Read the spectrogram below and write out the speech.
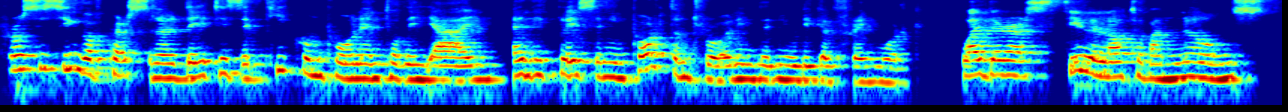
Processing of personal data is a key component of AI, and it plays an important role in the new legal framework. While there are still a lot of unknowns,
